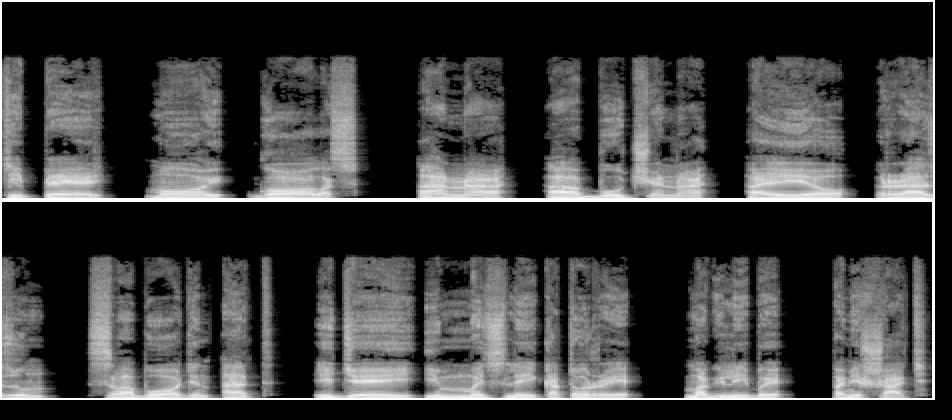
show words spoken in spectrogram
теперь мой голос. Она обучена, а ее разум свободен от идей и мыслей, которые могли бы помешать.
